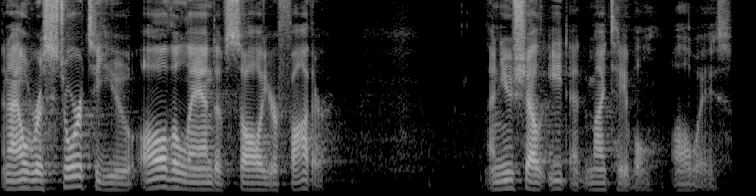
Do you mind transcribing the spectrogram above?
And I will restore to you all the land of Saul your father, and you shall eat at my table always.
